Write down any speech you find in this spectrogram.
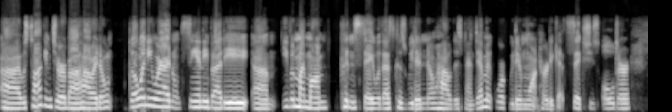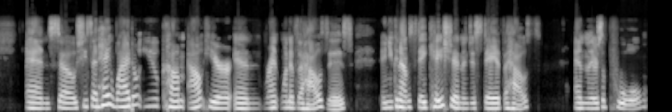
uh, I was talking to her about how I don't go anywhere, I don't see anybody. Um, even my mom couldn't stay with us because we didn't know how this pandemic worked. We didn't want her to get sick. She's older. And so she said, Hey, why don't you come out here and rent one of the houses and you can have a staycation and just stay at the house? And there's a pool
